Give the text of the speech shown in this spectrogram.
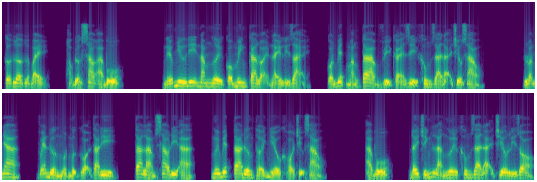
cỡ lơ bảy, học được sao a bố? Nếu như đi năm ngươi có minh ca loại này lý giải, còn biết mắng ta vì cái gì không ra đại chiêu sao? Loạn nha, ven đường một mực gọi ta đi, ta làm sao đi à ngươi biết ta đương thời nhiều khó chịu sao? A bố, đây chính là ngươi không ra đại chiêu lý do.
